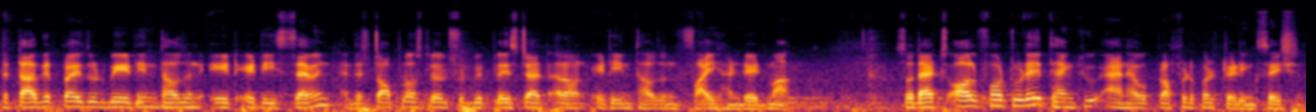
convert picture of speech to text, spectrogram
The target price would be 18,887 and the stop loss level should be placed at around 18,500 mark. So that's all for today. Thank you and have a profitable trading session.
